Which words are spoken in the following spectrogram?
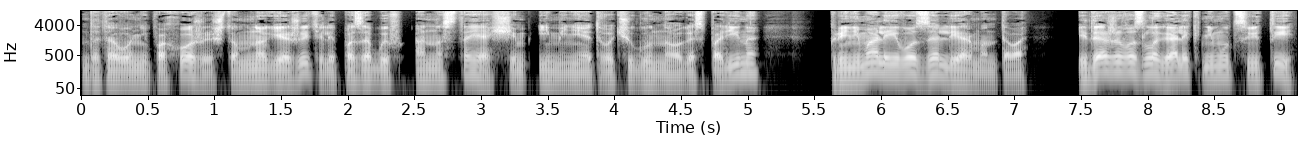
до того не похожий, что многие жители, позабыв о настоящем имени этого чугунного господина, принимали его за Лермонтова и даже возлагали к нему цветы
